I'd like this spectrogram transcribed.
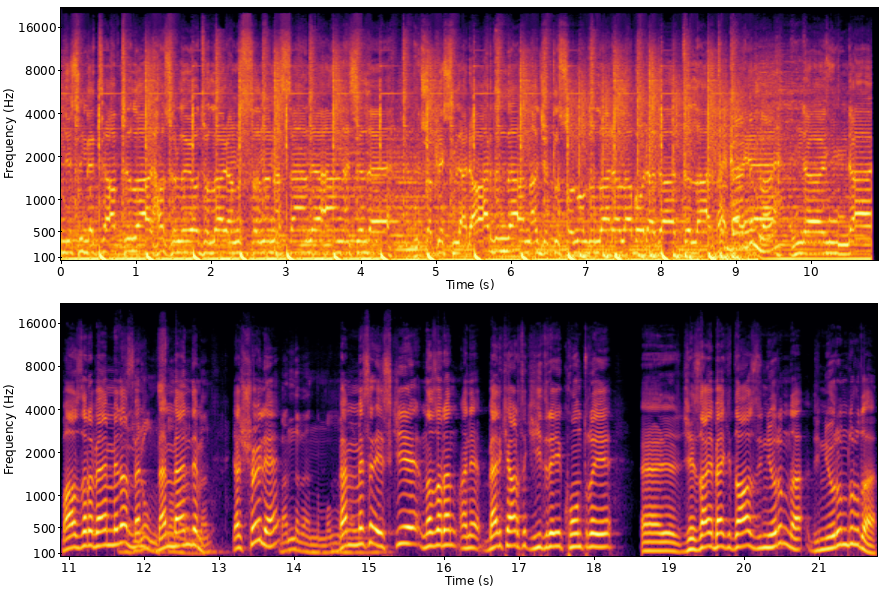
Öncesinde taptılar Hazırlıyordular anı sonuna sen de anlaşıldı Çöpleştiler ardından Acıklı son oldular Alaborada attılar Ben beğendim lan. Daim Bazıları Güzel ben olmuş ben beğendim. harbiden. Ya şöyle Ben de beğendim vallahi. ben mesela eskiye nazaran hani belki artık Hidra'yı, Kontra'yı, e, Ceza'yı belki daha az dinliyorum da dinliyorumdur da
